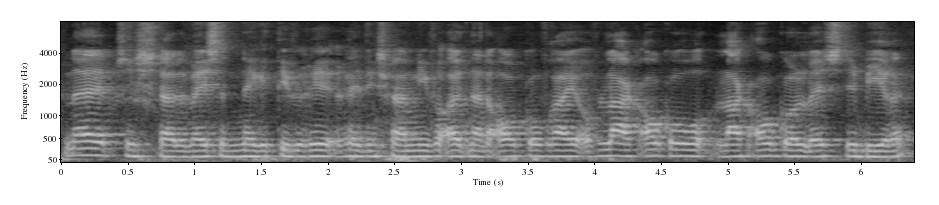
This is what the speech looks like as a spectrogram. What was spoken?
Nee, precies. Nou, de meeste negatieve ratings gaan in ieder geval uit naar de alcoholvrije of laag alcohol, laag alcoholische bieren.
